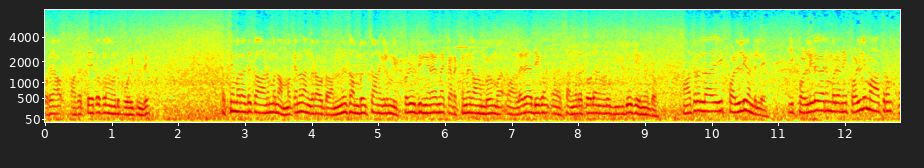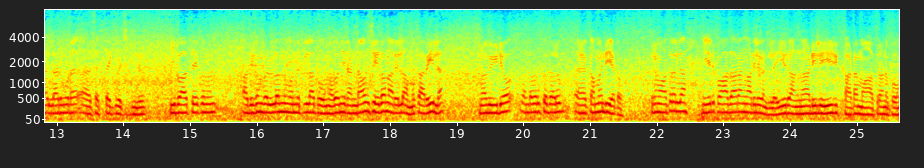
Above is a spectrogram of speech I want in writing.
കുറേ അകത്തേക്കൊക്കെ അങ്ങോട്ട് പോയിട്ടുണ്ട്. സത്യം പറയാം കാണുമ്പോൾ നമുക്ക് തന്നെ സങ്കടം കേട്ടോ അന്ന് സംഭവിച്ചാണെങ്കിലും ഇപ്പോഴും ഇതിങ്ങനെ തന്നെ കിടക്കുന്നത് കാണുമ്പോൾ വളരെയധികം സങ്കടത്തോടെ നമ്മൾ വീഡിയോ ചെയ്യുന്നുണ്ടോ മാത്രമല്ല ഈ പള്ളി കണ്ടില്ലേ? ഈ പള്ളിയുടെ കാര്യം പറയുകയാണെങ്കിൽ പള്ളി മാത്രം എല്ലാവരും കൂടെ സെറ്റാക്കി വെച്ചിട്ടുണ്ട്. ഈ ഭാഗത്തേക്കൊന്നും അധികം വെള്ളമൊന്നും വന്നിട്ടില്ല തോന്നുന്നു. അതോ രണ്ടാമത് ചെയ്തോന്നറിയില്ല നമുക്കറിയില്ല. നമ്മൾ വീഡിയോ കണ്ടവർക്ക് ഏതായാലും കമന്റ് ചെയ്യട്ടോ പിന്നെ മാത്രമല്ല ഈ ഒരു പാതാറ അങ്ങാടിയിൽ കണ്ടില്ലേ? ഈ ഒരു അങ്ങാടിയിൽ ഈ ഒരു കട മാത്രമാണ് ഇപ്പോൾ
